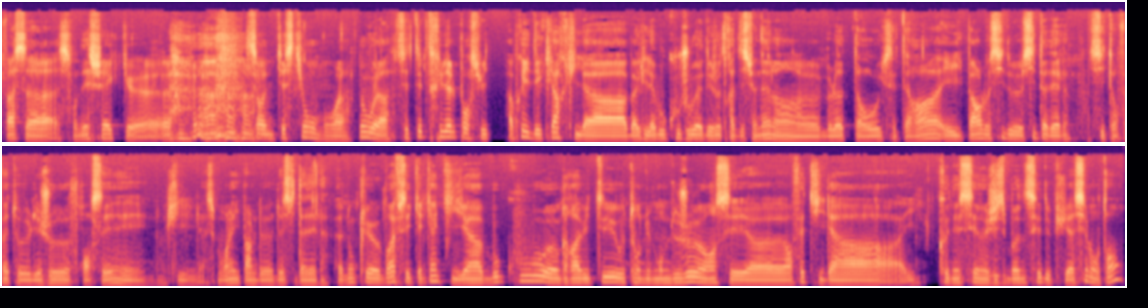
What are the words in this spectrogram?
face à son échec euh, sur une question. Bon, voilà. Donc voilà, c'était le trivial poursuite. Après, il déclare qu'il a, bah, qu'il a beaucoup joué à des jeux traditionnels, hein, euh, Blood, Tarot, etc. Et il parle aussi de Citadel. Il cite en fait euh, les jeux français et donc, il- à ce moment-là, il parle de, de Citadel. Donc euh, bref, c'est quelqu'un qui a beaucoup euh, gravité autour du monde du jeu. Hein. C'est en fait, il a, il connaissait Régis Bonsey depuis assez longtemps.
